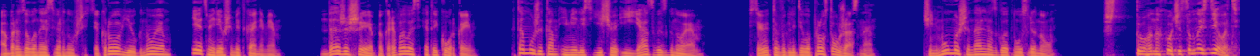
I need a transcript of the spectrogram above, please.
образованная свернувшейся кровью, гноем и отмеревшими тканями. Даже шея покрывалась этой коркой. К тому же там имелись еще и язвы с гноем. Все это выглядело просто ужасно. Чиньму машинально сглотнул слюну. «Что она хочет со мной сделать?»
